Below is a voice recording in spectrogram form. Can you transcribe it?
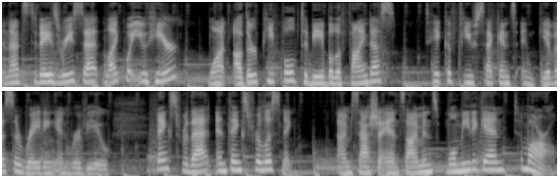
And that's today's reset. Like what you hear? Want other people to be able to find us? Take a few seconds and give us a rating and review. Thanks for that, and thanks for listening. I'm Sasha Ann Simons. We'll meet again tomorrow.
